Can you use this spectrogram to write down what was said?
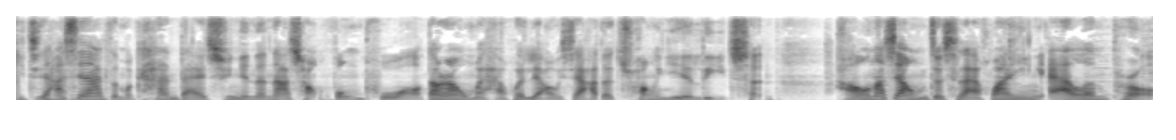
以及他现在怎么看待去年的那场风波哦。当然，我们还会聊一下他的创业历程。好，那现在我们就起来欢迎 Alan Pro。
